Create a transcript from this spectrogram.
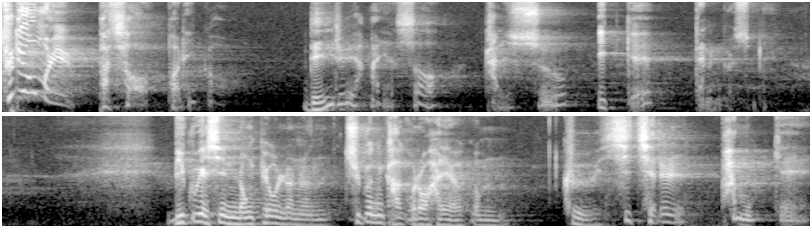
두려움을 벗어버리고 내일을 향하여서 갈 수 있게 되는 것입니다. 미국의 신 롱페울러는 죽은 각오로 하여금 그 시체를 파묻게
